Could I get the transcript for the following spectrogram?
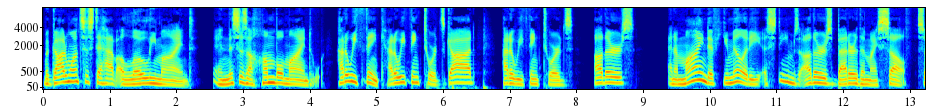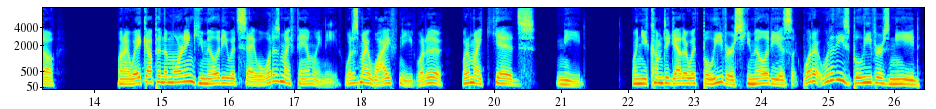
But God wants us to have a lowly mind. And this is a humble mind. How do we think? How do we think towards God? How do we think towards others? And a mind of humility esteems others better than myself. So when I wake up in the morning, humility would say, well, what does my family need? What does my wife need? What do, what do my kids need? When you come together with believers, humility is like, what, are, what do these believers need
